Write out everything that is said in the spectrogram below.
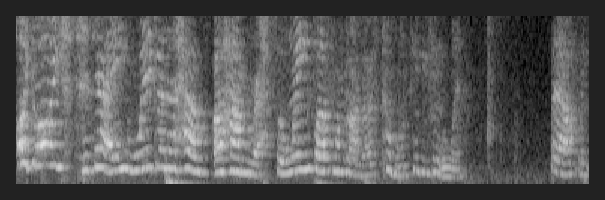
Hi guys, today we're gonna have a ham wrestle. Me versus my granddad. Come on, who do you think will win? Yeah, I think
